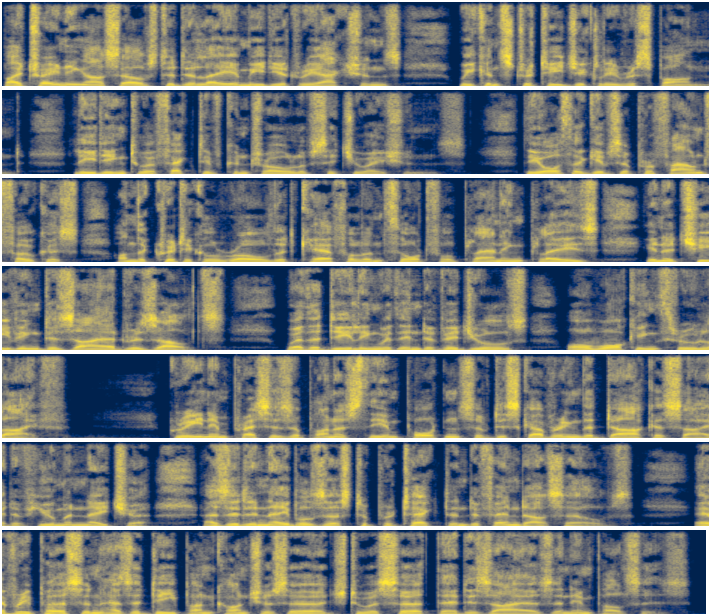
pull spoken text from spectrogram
By training ourselves to delay immediate reactions, we can strategically respond, leading to effective control of situations. The author gives a profound focus on the critical role that careful and thoughtful planning plays in achieving desired results, whether dealing with individuals or walking through life. Greene impresses upon us the importance of discovering the darker side of human nature as it enables us to protect and defend ourselves. Every person has a deep unconscious urge to assert their desires and impulses.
